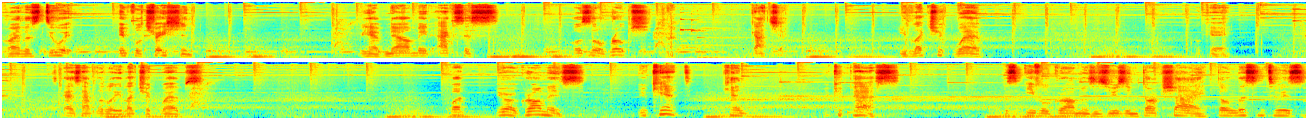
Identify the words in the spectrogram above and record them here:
Alright, let's do it. Infiltration. We have now made access. Oh, this little roach. Gotcha. Electric web. Okay. These guys have little electric webs. You're a Grommes. You can't. Can you could pass. This evil Grommes is using Dark Shy. Don't listen to his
